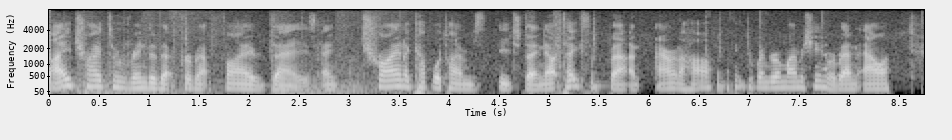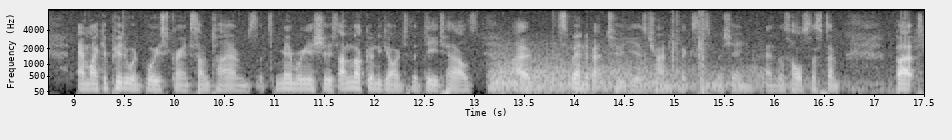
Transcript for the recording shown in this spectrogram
I tried to render that for about five days and trying a couple of times each day. Now it takes about an hour and a half, I think, to render on my machine, or about an hour. And my computer would blue screen sometimes. It's memory issues. I'm not going to go into the details. I spent about two years trying to fix this machine and this whole system. But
